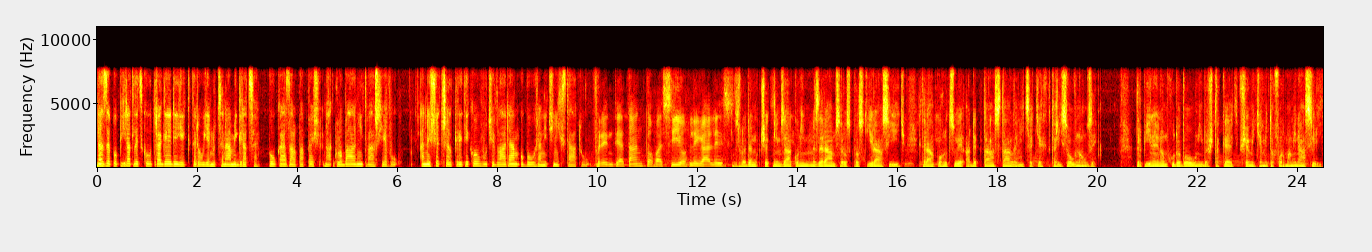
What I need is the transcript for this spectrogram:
Nelze popírat lidskou tragédii, kterou je nucená migrace, poukázal papež na globální tvář jevu a nešetřil kritikou vůči vládám obou hraničních států. Vzhledem k četným zákonným mezerám se rozprostírá síť, která pohlcuje a deptá stále více těch, kteří jsou v nouzi. Trpí nejenom chudobou, nýbrž také všemi těmito formami násilí.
